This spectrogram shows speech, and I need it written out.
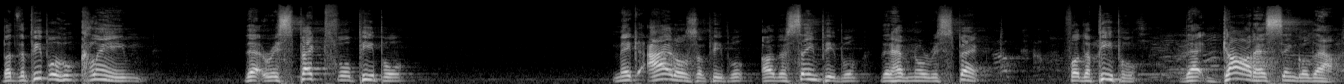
But the people who claim that respectful people make idols of people are the same people that have no respect oh, for the people that God has singled out.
